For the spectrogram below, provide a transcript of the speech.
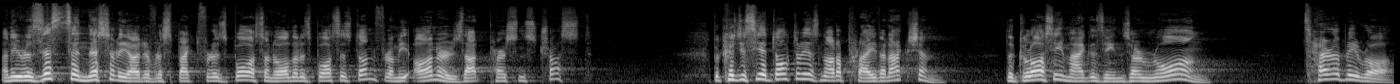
And he resists initially out of respect for his boss and all that his boss has done for him. He honors that person's trust. Because you see, adultery is not a private action. The glossy magazines are wrong, terribly wrong.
